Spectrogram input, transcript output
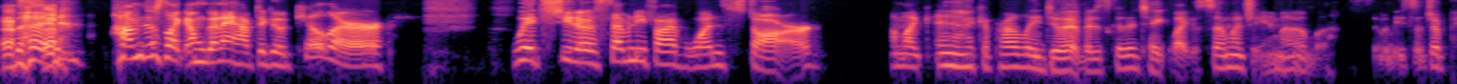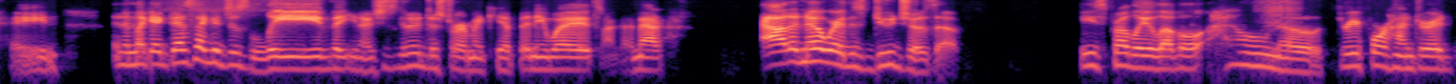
but I'm just like, I'm gonna have to go kill her. Which you know, 75 one star. I'm like, eh, I could probably do it, but it's gonna take like so much ammo going to be such a pain. And I'm like, I guess I could just leave. You know, she's going to destroy my camp anyway. It's not going to matter. Out of nowhere, this dude shows up. He's probably level, I don't know, three, 400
